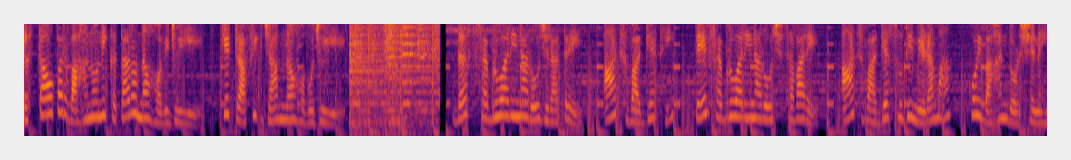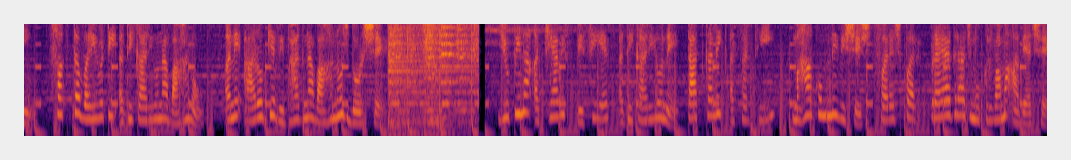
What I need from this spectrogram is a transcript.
રસ્તાઓ પર વાહનોની કતારો ન હોવી જોઈએ કે ટ્રાફિક જામ ન હોવો જોઈએ. દસ ફેબ્રુઆરીના રોજ રાત્રે આઠ વાગ્યાથી તેર ફેબ્રુઆરીના રોજ સવારે આઠ વાગ્યા સુધી મેળામાં કોઈ વાહન દોડશે નહીં. ફક્ત વહીવટી અધિકારીઓના વાહનો અને આરોગ્ય વિભાગના વાહનો જ દોડશે. યુપીના અઠ્યાવીસ પીસીએસ અધિકારીઓને તાત્કાલિક અસરથી મહાકુંભની વિશેષ ફરજ પર પ્રયાગરાજ મોકલવામાં આવ્યા છે.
